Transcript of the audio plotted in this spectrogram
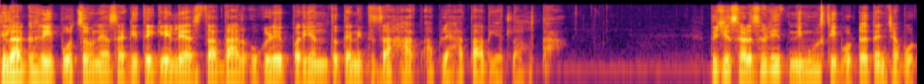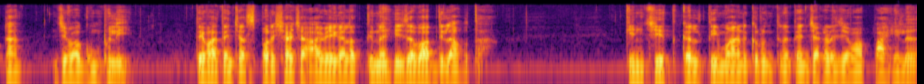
तिला घरी पोचवण्यासाठी ते गेले असता दार उघडेपर्यंत त्यांनी तिचा हात आपल्या हातात घेतला होता. तिची सडसडीत निमुळती बोटं त्यांच्या बोटात जेव्हा गुंफली तेव्हा त्यांच्या स्पर्शाच्या आवेगाला तिनंही जबाब दिला होता. किंचित कलतीमान करून तिनं त्यांच्याकडे जेव्हा पाहिलं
